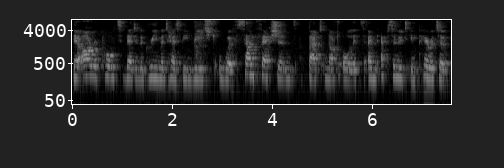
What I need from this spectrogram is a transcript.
There are reports that an agreement has been reached with some factions, but not all. It's an absolute imperative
